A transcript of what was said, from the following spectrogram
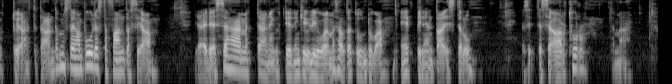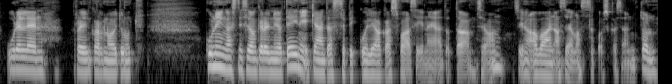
juttuja, että tämä on tämmöistä ihan puhdasta fantasiaa. Ja edessä hämöttää niin tietenkin ylivoimaiselta tuntuva eeppinen taistelu. Ja sitten se Arthur, tämä uudelleen reinkarnoitunut kuningas, niin se on kerännyt jo teini-ikään tässä, pikkuhiljaa kasvaa siinä ja tota, se on siinä avainasemassa, koska se nyt on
